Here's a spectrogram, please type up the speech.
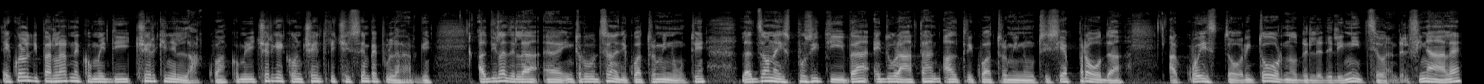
è quello di parlarne come di cerchi nell'acqua, come di cerchi concentrici sempre più larghi. Al di là dell'introduzione eh, di 4 minuti, la zona espositiva è durata altri 4 minuti, si approda a questo ritorno del, dell'inizio del finale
